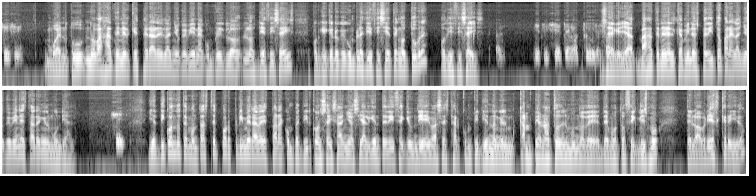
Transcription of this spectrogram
sí, sí. Bueno, tú no vas a tener que esperar el año que viene a cumplir los, los 16, porque creo que cumples 17 en octubre o 16. 17 en octubre. O sea que ya vas a tener el camino expedito para el año que viene estar en el Mundial. ¿Y a ti cuando te montaste por primera vez para competir con seis años y alguien te dice que un día ibas a estar compitiendo en el campeonato del mundo de, de motociclismo, ¿te lo habrías creído?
